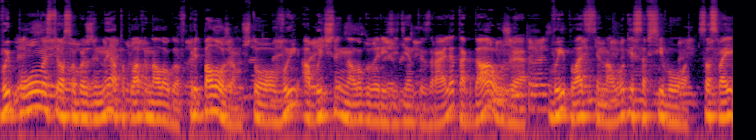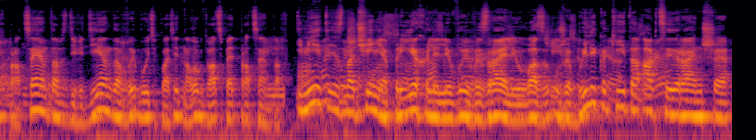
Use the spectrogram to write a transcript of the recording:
вы полностью освобождены от уплаты налогов. Предположим, что вы обычный налоговый резидент Израиля, тогда уже вы платите налоги со всего, со своих процентов, с дивидендов, вы будете платить налог 25%. Имеет ли значение, приехали ли вы в Израиль и у вас уже были какие-то акции раньше?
